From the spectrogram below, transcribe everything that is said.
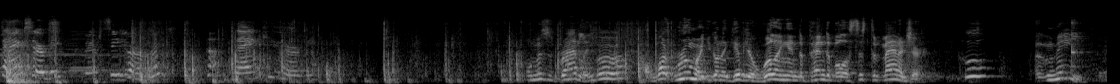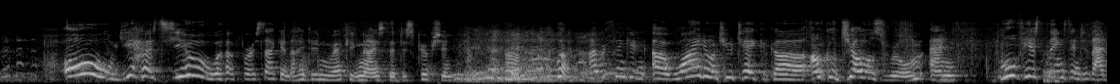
Thanks, Herbie. Merci, Herbert. Thank you, Herbie. Well, Mrs. Bradley, what room are you going to give your willing and dependable assistant manager? Who? Uh, me. Oh, yes, you. Uh, for a second, I didn't recognize the description. Um, well, I was thinking, uh, why don't you take uh, Uncle Joe's room and move his things into that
